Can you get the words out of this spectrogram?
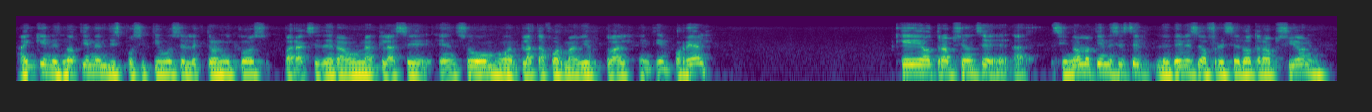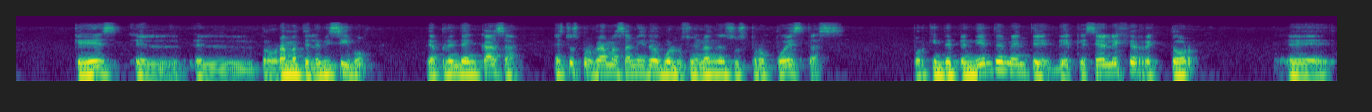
hay quienes no tienen dispositivos electrónicos para acceder a una clase en Zoom o en plataforma virtual en tiempo real. ¿Qué otra opción? Se, ah, si no lo tienes este, le debes de ofrecer otra opción, que es el, el programa televisivo de Aprende en Casa. Estos programas han ido evolucionando en sus propuestas, porque independientemente de que sea el eje rector, eh,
